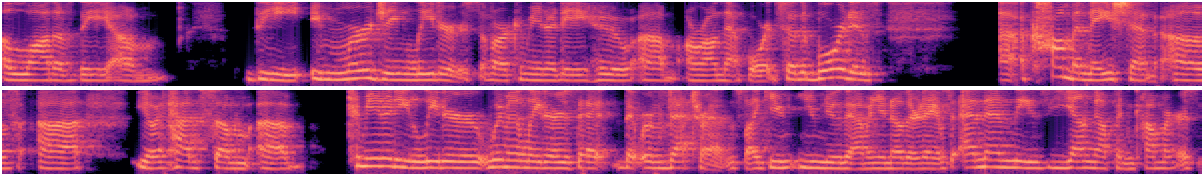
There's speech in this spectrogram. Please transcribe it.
a lot of the um, the emerging leaders of our community who um, are on that board. So the board is a combination of, uh, you know, it had some. Uh, community leader women leaders that that were veterans like you you knew them and you know their names and then these young up and comers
